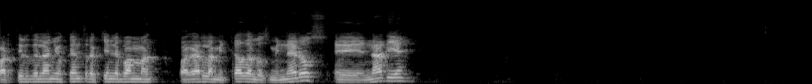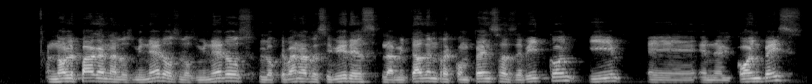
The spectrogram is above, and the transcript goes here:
Partir del año que entra, ¿quién le va a pagar la mitad a los mineros? Eh, nadie. no le pagan a los mineros. Los mineros lo que van a recibir es la mitad en recompensas de Bitcoin y eh, en el Coinbase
